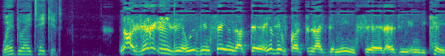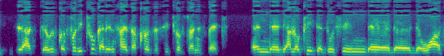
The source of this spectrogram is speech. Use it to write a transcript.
where do I take it? No, it's very easy. We've been saying that uh, if you've got like the means, uh, as you indicate, that uh, we've got 42 garden sites across the city of Johannesburg, and uh, they are located within the, the, the wards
